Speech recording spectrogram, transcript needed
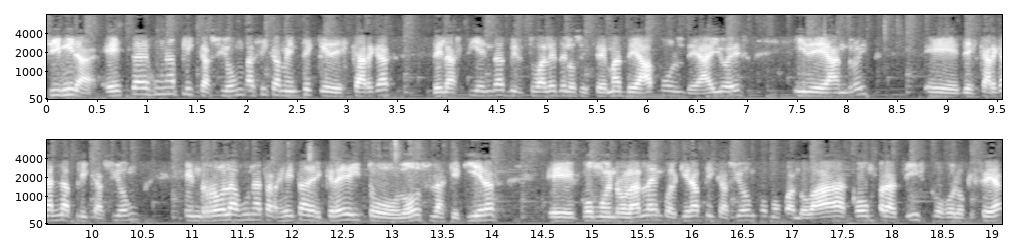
Sí, mira, esta es una aplicación básicamente que descargas de las tiendas virtuales de los sistemas de Apple, de iOS y de Android. Eh, descargas la aplicación, enrolas una tarjeta de crédito o dos, las que quieras, eh, como enrolarla en cualquier aplicación, como cuando vas a comprar discos o lo que sea.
